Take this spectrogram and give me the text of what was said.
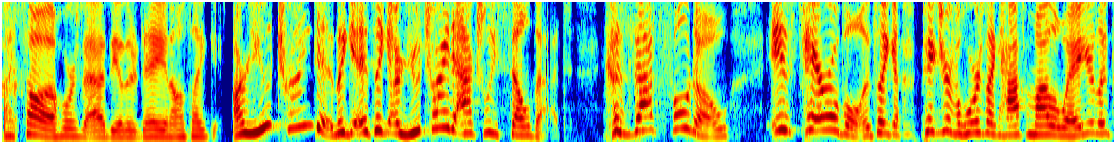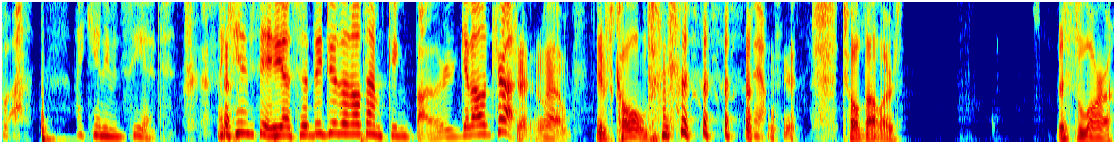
I saw a horse ad the other day and I was like, are you trying to like it's like are you trying to actually sell that? Cuz that photo is terrible. It's like a picture of a horse like half a mile away. You're like I can't even see it. I can't even see it. Yeah, so they do that all the time. Can you bother to get out of the truck? Sure, Well, it was cold. Yeah. Twelve dollars. This is Laura.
